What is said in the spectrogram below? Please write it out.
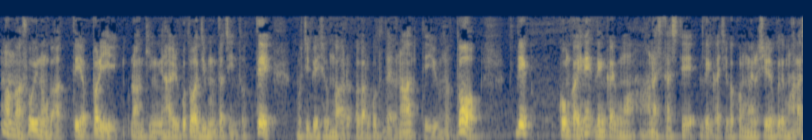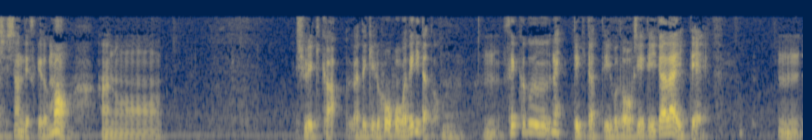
うん。まあまあそういうのがあって、やっぱりランキングに入ることは自分たちにとってモチベーションがある上がることだよなっていうのと、で、今回ね、前回も話させて、前回というかこの前の収録でも話したんですけども、あのー収益化ができる方法ができたと。うん、せっかくね、できたっていうことを教えていただいて、うん、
